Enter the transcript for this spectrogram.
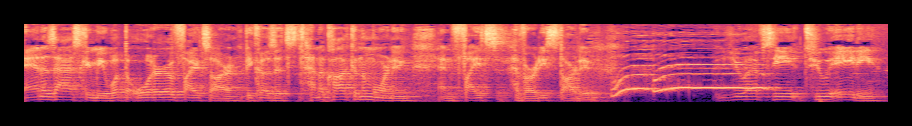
Anna's asking me what the order of fights are because it's 10 o'clock in the morning and fights have already started. Woo woo! UFC 280.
